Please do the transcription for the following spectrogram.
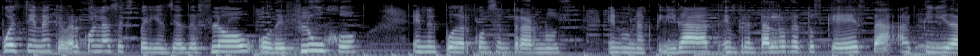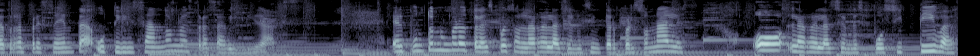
pues tiene que ver con las experiencias de flow o de flujo, en el poder concentrarnos en una actividad, enfrentar los retos que esta actividad representa utilizando nuestras habilidades. El punto número 3 pues son las relaciones interpersonales o las relaciones positivas,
